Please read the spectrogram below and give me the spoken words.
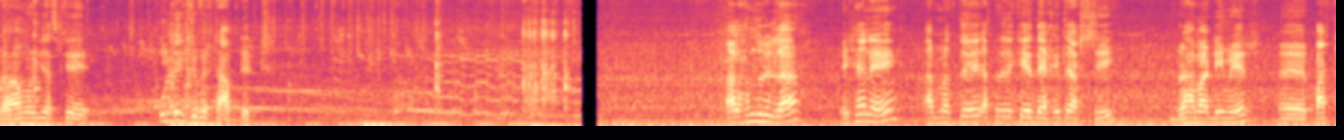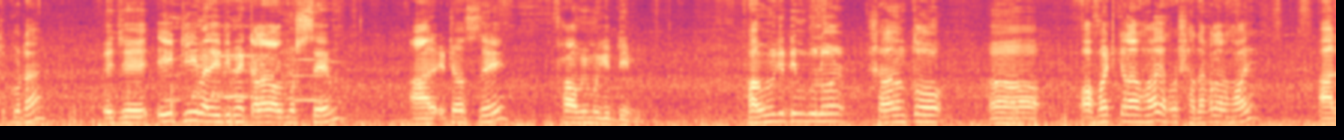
ব্রাহ্মা মুরগি, আজকে উল্লেখযোগ্য একটা আপডেট আলহামদুলিল্লাহ, এখানে আপনাদের, আপনাদেরকে দেখাতে আসছি ব্রাহ্মা ডিমের পার্থক্যটা। এই যে এই ডিম আর এই ডিমের কালার অলমোস্ট সেম আর এটা হচ্ছে ফাউমি মুরগির ডিম। ফার্মি মুরগির ডিমগুলো সাধারণত অফ হোয়াইট কালার হয় অথবা সাদা কালার হয়, আর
